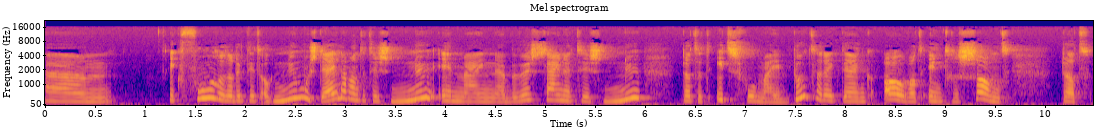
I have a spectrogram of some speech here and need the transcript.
Um, ik voelde dat ik dit ook nu moest delen, want het is nu in mijn uh, bewustzijn. Het is nu dat het iets voor mij doet. Dat ik denk: oh, wat interessant. Dat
